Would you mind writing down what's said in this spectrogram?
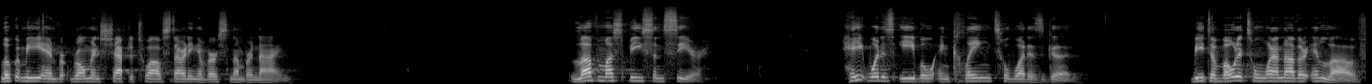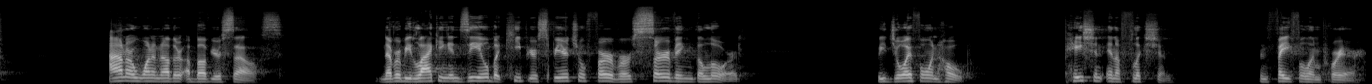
Look with me in Romans chapter 12, starting in verse number 9. Love must be sincere. Hate what is evil and cling to what is good. Be devoted to one another in love. Honor one another above yourselves. Never be lacking in zeal, but keep your spiritual fervor serving the Lord. Be joyful in hope, patient in affliction, and faithful in prayer.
